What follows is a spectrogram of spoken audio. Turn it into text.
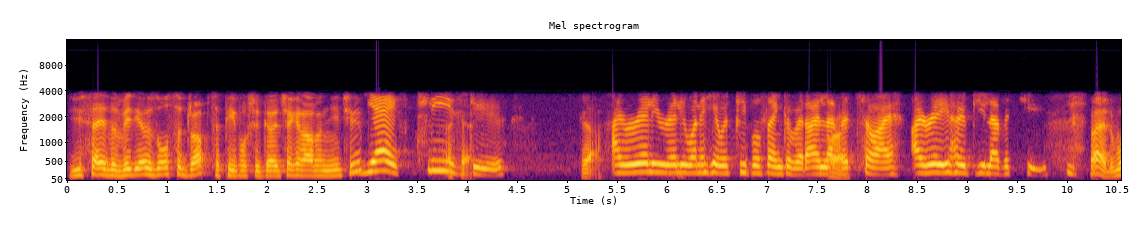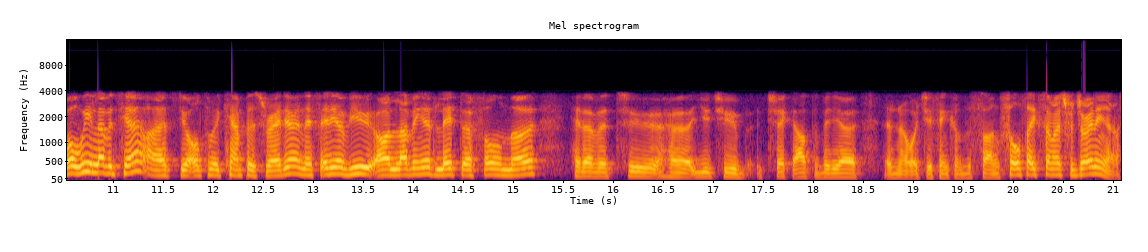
you say the video's also dropped, so people should go check it out on YouTube. Yes, please Okay. do. Yeah. I really, really want to hear what people think of it. I love right. it, so I, I really hope you love it too. Right. Well, we love it here. Uh, it's your Ultimate Campus Radio, and if any of you are loving it, let uh, Phil know. Head over to her YouTube, check out the video. Let her know what you think of the song. Phil, thanks so much for joining us.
